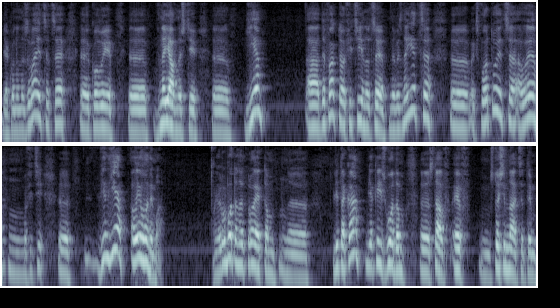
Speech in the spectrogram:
як воно називається. Це коли в наявності є, а де-факто офіційно це не визнається, експлуатується, але офіці... він є, але його нема. Робота над проектом е, літака, який згодом е, став F-117,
